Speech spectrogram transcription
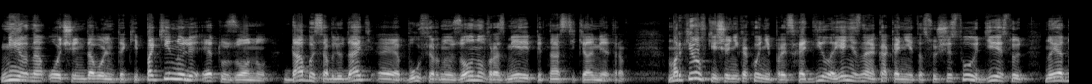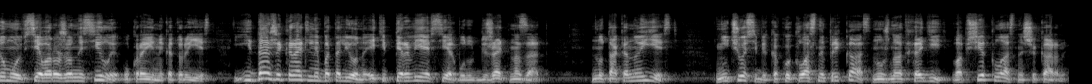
мирно очень довольно-таки покинули эту зону, дабы соблюдать э, буферную зону в размере 15 километров. Маркировки еще никакой не происходило, я не знаю, как они это существуют, действуют, но я думаю, все вооруженные силы Украины, которые есть, и даже карательные батальоны, эти первее всех будут бежать назад. Ну так оно и есть. Ничего себе, какой классный приказ, нужно отходить. Вообще классный, шикарный.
